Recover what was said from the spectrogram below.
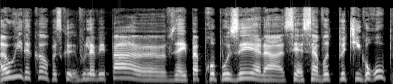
Ah oui, d'accord, parce que vous l'avez pas, euh, vous n'avez pas proposé à la, c'est à votre petit groupe,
